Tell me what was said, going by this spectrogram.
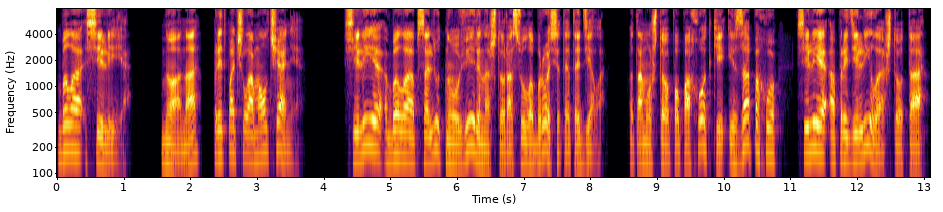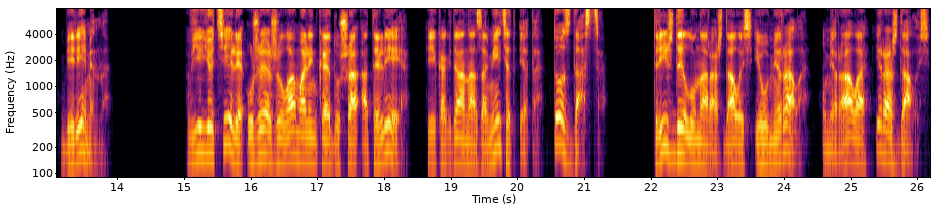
была Селия. Но она предпочла молчание. Селия была абсолютно уверена, что Расула бросит это дело, потому что по походке и запаху Селия определила, что та беременна. В ее теле уже жила маленькая душа Ателея, и когда она заметит это, то сдастся. Трижды луна рождалась и умирала, умирала и рождалась.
